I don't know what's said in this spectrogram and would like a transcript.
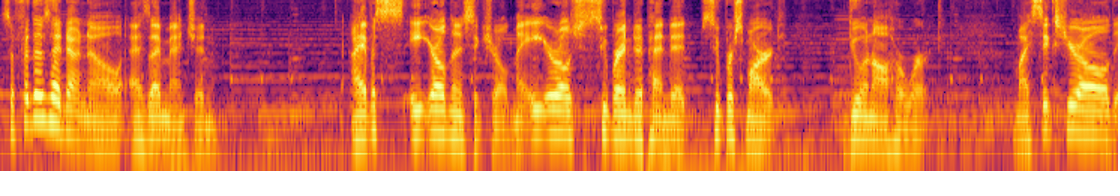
So for those I don't know, as I mentioned, I have a eight-year-old and a six-year-old. My eight-year-old is super independent, super smart, doing all her work. My six-year-old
